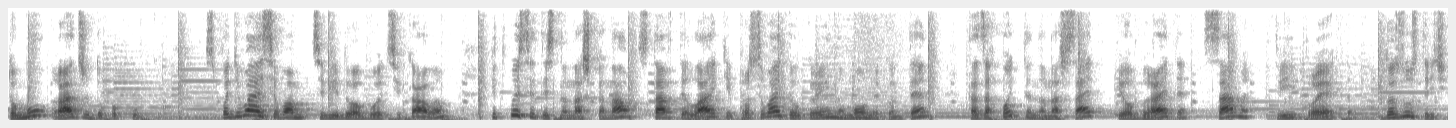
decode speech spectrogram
Тому раджу до покупки. Сподіваюся, вам це відео було цікавим. Підписуйтесь на наш канал, ставте лайки, просувайте україномовний контент та заходьте на наш сайт і обирайте саме твій проектор. До зустрічі!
